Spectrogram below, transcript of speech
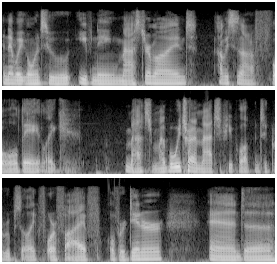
and then we go into evening mastermind. Obviously, not a full day like mastermind, but we try to match people up into groups of like four or five over dinner, and uh,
